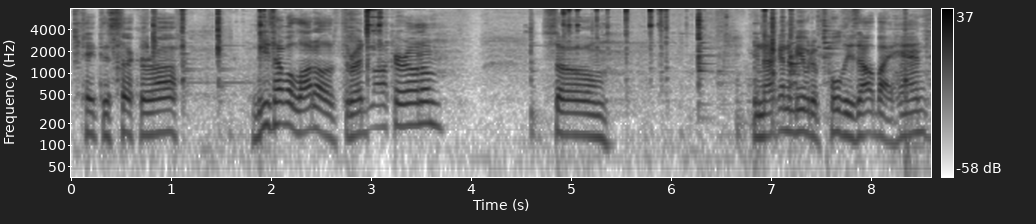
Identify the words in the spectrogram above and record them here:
Take this sucker off. These have a lot of thread locker on them. So you're not going to be able to pull these out by hand.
